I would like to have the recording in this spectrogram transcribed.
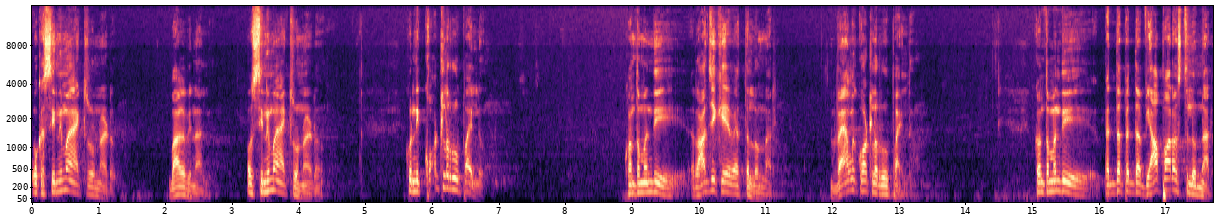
ఒక సినిమా యాక్టర్ ఉన్నాడు. బాగా వినాలి. ఒక సినిమా యాక్టర్ ఉన్నాడు. కొన్ని కోట్ల రూపాయలు. కొంతమంది రాజకీయవేత్తలు ఉన్నారు. వేల కోట్ల రూపాయలు. కొంతమంది పెద్ద పెద్ద వ్యాపారస్తులు ఉన్నారు.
